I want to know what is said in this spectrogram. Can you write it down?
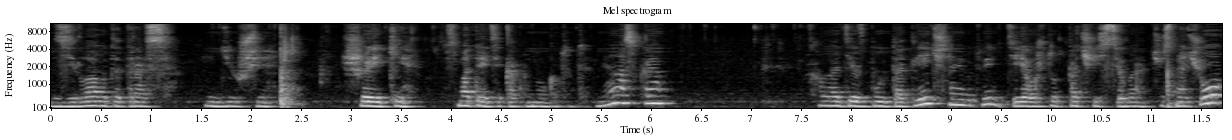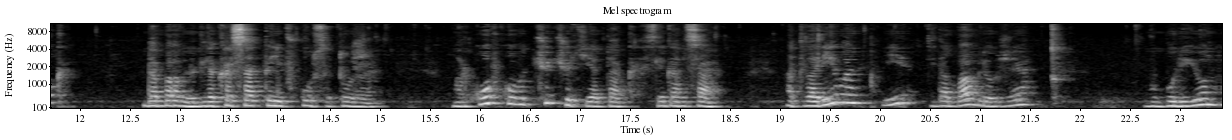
взяла вот этот раз индюшьи шейки. Смотрите, как много тут мяска. Холодец будет отличный. Вот видите, я уже тут почистила чесночок. Добавлю для красоты и вкуса тоже морковку. Вот чуть-чуть я так слегонца отварила и добавлю уже в бульон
